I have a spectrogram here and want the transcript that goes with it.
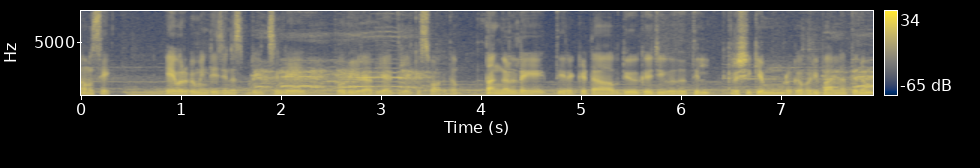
നമസ്തേ. ഏവർക്കും ഇൻഡിജിനസ് ബ്രീഡ്സിന്റെ പുതിയൊരു അധ്യായത്തിലേക്ക് സ്വാഗതം. തങ്ങളുടെ തിരക്കിട്ട ഔദ്യോഗിക ജീവിതത്തിൽ കൃഷിക്കും മൃഗപരിപാലനത്തിനും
